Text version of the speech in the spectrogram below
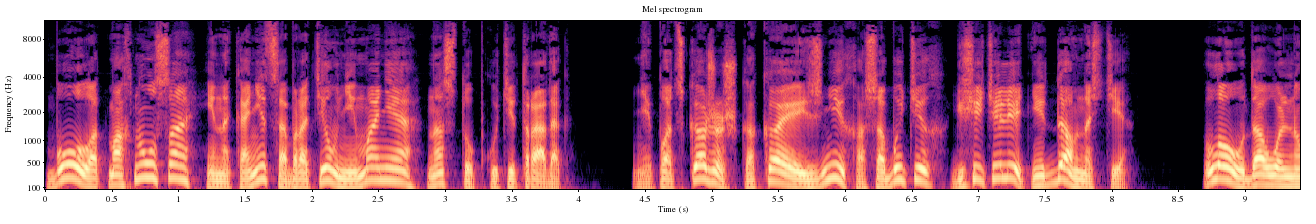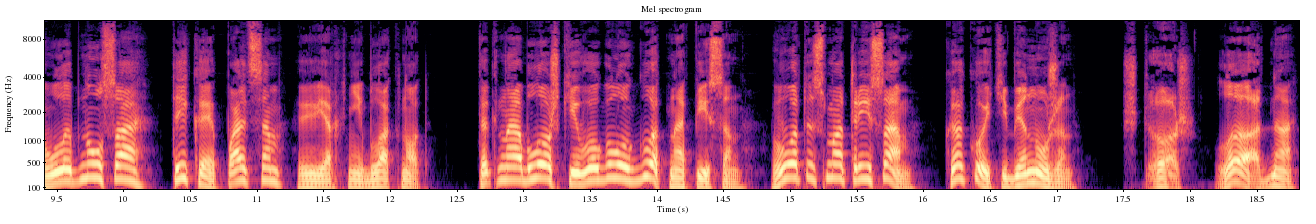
Бол отмахнулся и, наконец, обратил внимание на стопку тетрадок. «Не подскажешь, какая из них о событиях десятилетней давности?» Лоу довольно улыбнулся, тыкая пальцем в верхний блокнот. «Так на обложке в углу год написан. Вот и смотри сам, какой тебе нужен». «Что ж, ладно»,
